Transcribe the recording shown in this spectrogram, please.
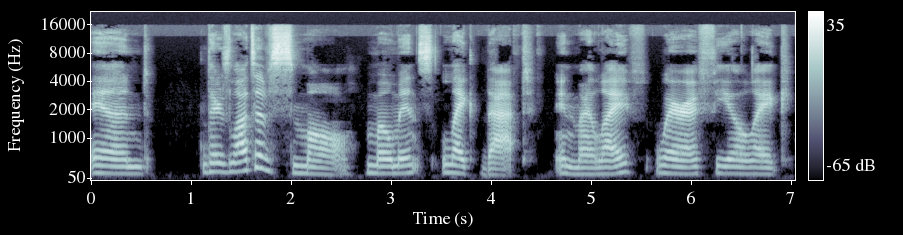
And there's lots of small moments like that in my life where I feel like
